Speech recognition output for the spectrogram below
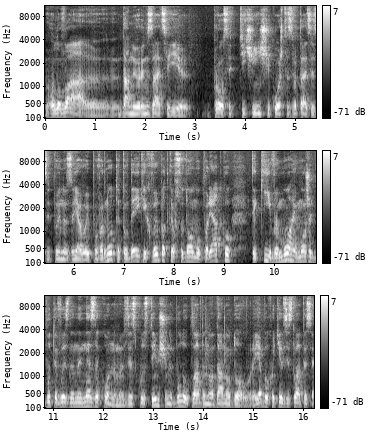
голова е, даної організації просить ті чи інші кошти, звертається з відповідною заявою повернути, то в деяких випадках в судовому порядку такі вимоги можуть бути визнані незаконними в зв'язку з тим, що не було укладеного даного договору. Я би хотів зіслатися,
